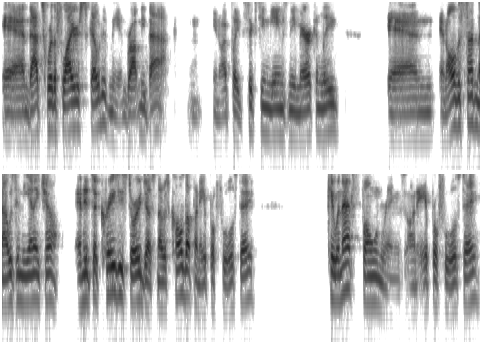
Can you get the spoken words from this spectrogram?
and that's where the Flyers scouted me and brought me back. You know, I played 16 games in the American League, and and all of a sudden I was in the NHL. And it's a crazy story, Justin. I was called up on April Fool's Day. Okay, when that phone rings on April Fool's Day,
